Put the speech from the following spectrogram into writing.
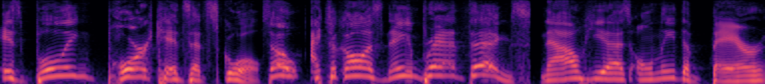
is bullying poor kids at school. So I took all his name brand things. Now he has only the bare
